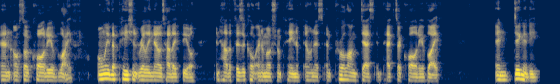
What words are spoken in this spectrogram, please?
and also quality of life. Only the patient really knows how they feel and how the physical and emotional pain of illness and prolonged death impacts their quality of life. And dignity.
